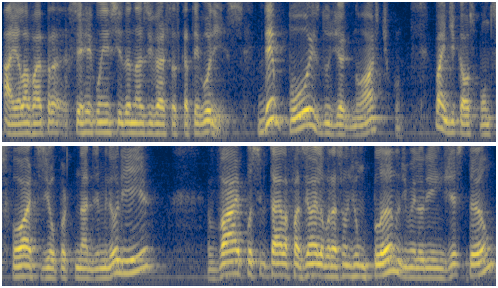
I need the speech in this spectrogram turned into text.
aí ela vai para ser reconhecida nas diversas categorias. Depois do diagnóstico, vai indicar os pontos fortes e oportunidades de melhoria, vai possibilitar ela fazer uma elaboração de um plano de melhoria em gestão.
